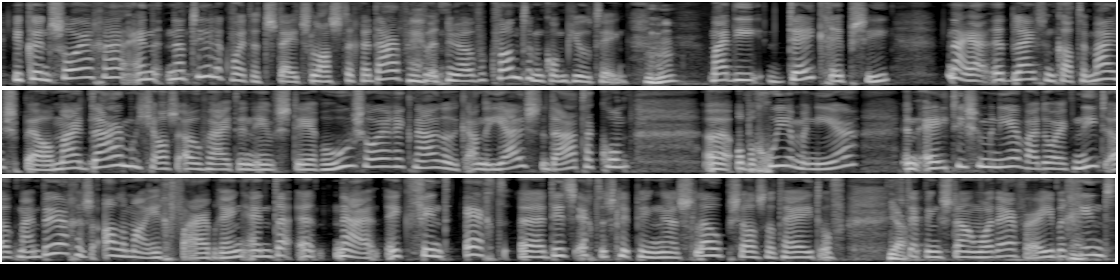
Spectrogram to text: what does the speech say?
Je kunt zorgen, en natuurlijk wordt het steeds lastiger. Daarvoor hebben we het nu over quantum computing. Maar die decryptie, nou ja, het blijft een kat-en-muisspel. Maar daar moet je als overheid in investeren. Hoe zorg ik nou dat ik aan de juiste data kom eh, op een goede manier, een ethische manier, waardoor ik niet ook mijn burgers allemaal in gevaar breng. En da- eh, nou, ik vind echt, eh, dit is echt een slipping slope, zoals dat heet, of Ja. stepping stone, whatever. Je begint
